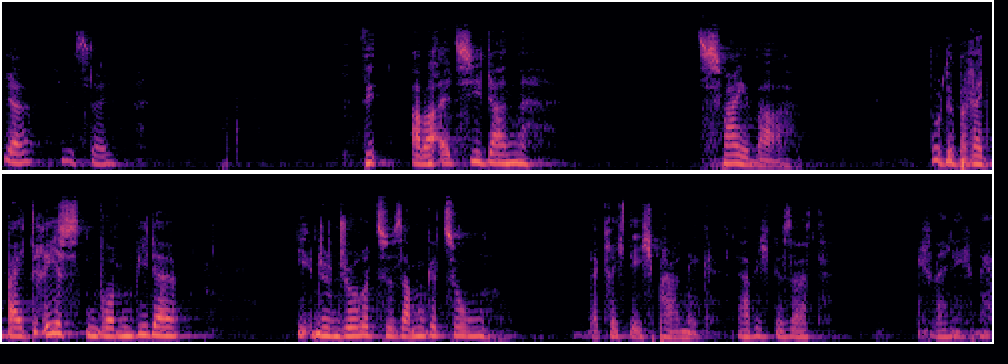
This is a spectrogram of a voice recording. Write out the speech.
ja, hier ist er. Sie, aber als sie dann zwei war, wurde bei Dresden wurden wieder die Ingenieure zusammengezogen. Da kriegte ich Panik. Da habe ich gesagt, ich will nicht mehr.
